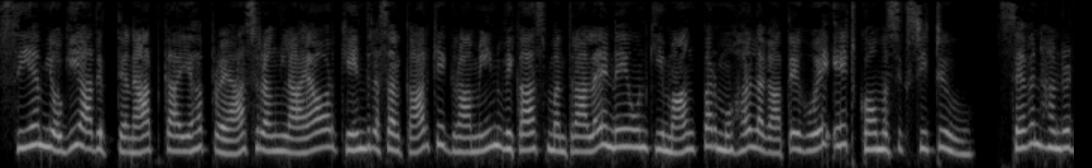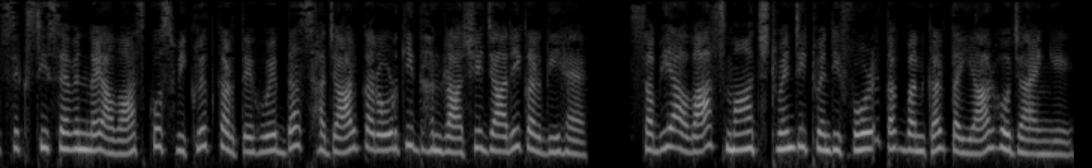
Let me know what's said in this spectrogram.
सीएम योगी आदित्यनाथ का यह प्रयास रंग लाया और केंद्र सरकार के ग्रामीण विकास मंत्रालय ने उनकी मांग पर मुहर लगाते हुए एट कॉम sixty two seven hundred sixty seven नए आवास को स्वीकृत करते हुए दस हज़ार करोड़ की धनराशि जारी कर दी है। सभी आवास मार्च 2024 तक बनकर तैयार हो जाएँगे।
